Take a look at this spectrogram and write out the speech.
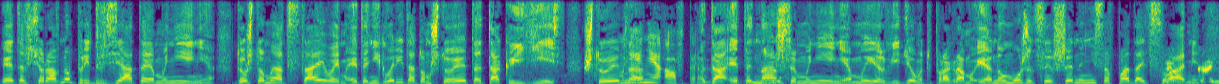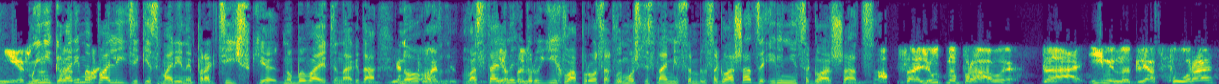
это все равно предвзятое мнение. То, что мы отстаиваем, это не говорит о том, что это так и есть, что это... Мнение автора. Да, это наше мнение, мы ведем эту программу, и оно может совершенно не совпадать с Да, вами. конечно. Мы не говорим о политике с Мариной практически, ну, бывает иногда, Я но вами- в, в остальных я других вопросах вы можете с нами сом- соглашаться или не соглашаться. Абсолютно правы. Да, именно для спора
